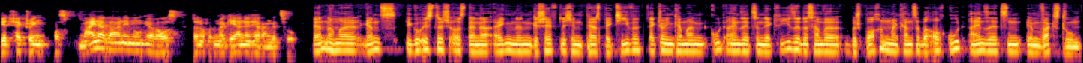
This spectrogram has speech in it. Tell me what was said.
wird Factoring aus meiner Wahrnehmung heraus dann auch immer gerne herangezogen. Bernd, nochmal ganz egoistisch aus deiner eigenen geschäftlichen Perspektive. Factoring kann man gut einsetzen in der Krise, das haben wir besprochen. Man kann es aber auch gut einsetzen im Wachstum.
